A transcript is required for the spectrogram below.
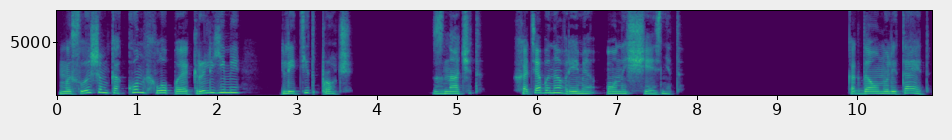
мы слышим, как он, хлопая крыльями, летит прочь. Значит, хотя бы на время он исчезнет. Когда он улетает,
